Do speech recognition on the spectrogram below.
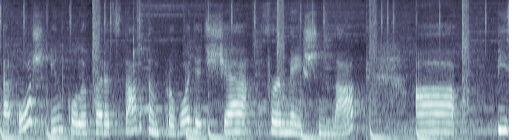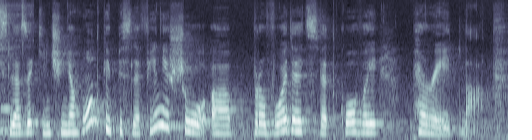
Також інколи перед стартом проводять ще formation lap, а після закінчення гонки, після фінішу проводять святковий parade lap.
